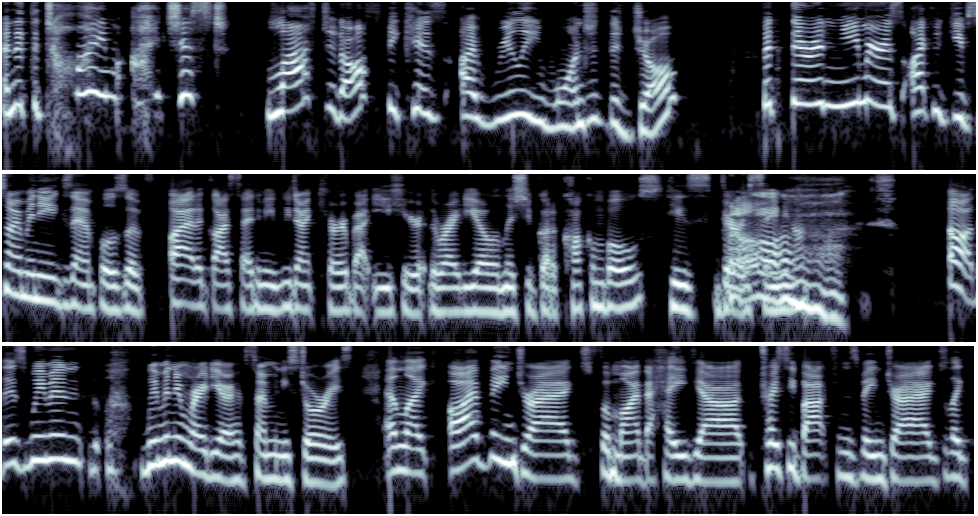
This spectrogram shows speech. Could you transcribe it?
And at the time, I just laughed it off because I really wanted the job. But there are numerous, I could give so many examples of. I had a guy say to me, We don't care about you here at the radio unless you've got a cock and balls. He's very oh. senior. Oh, Oh, there's women women in radio have so many stories. And like I've been dragged for my behavior. Tracy Bartram's been dragged. Like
